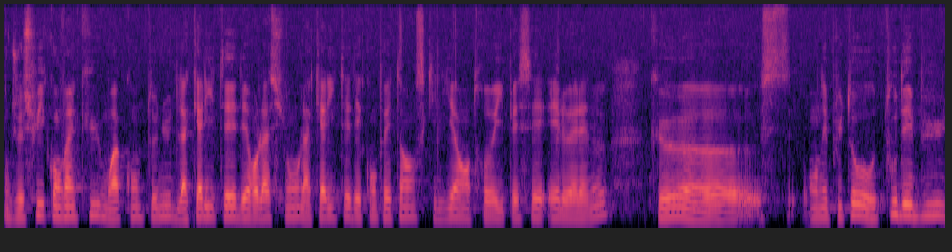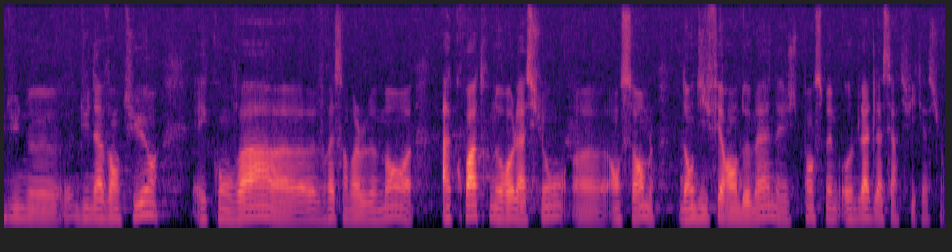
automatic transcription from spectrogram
Donc je suis convaincu, moi, compte tenu de la qualité des relations, la qualité des compétences qu'il y a entre IPC et le LNE, qu'on euh, est plutôt au tout début d'une aventure et qu'on va vraisemblablement accroître nos relations ensemble dans différents domaines et je pense même au-delà de la certification.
